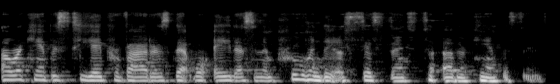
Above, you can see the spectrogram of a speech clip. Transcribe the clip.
our campus TA providers that will aid us in improving the assistance to other campuses?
